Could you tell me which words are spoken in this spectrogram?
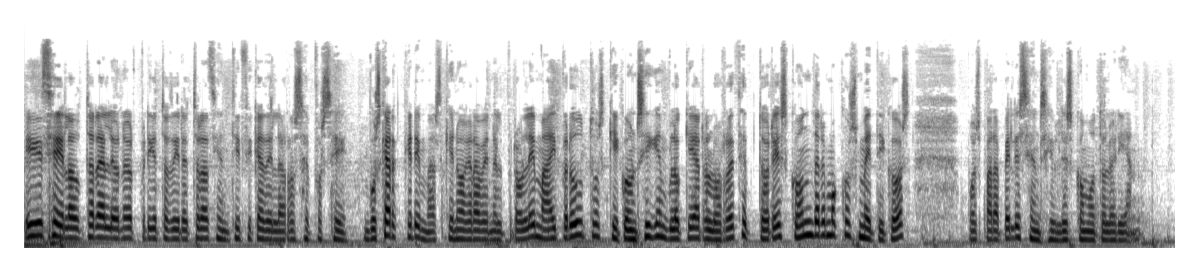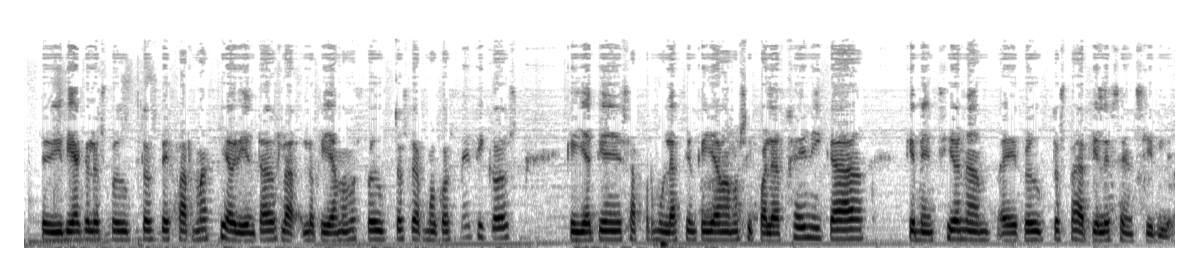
Y dice la doctora Leonor Prieto, directora científica de la Rosa Posé, buscar cremas que no agraven el problema. Hay productos que consiguen bloquear los receptores con dermocosméticos, pues para peles sensibles como tolerian. Te diría que los productos de farmacia orientados, a lo que llamamos productos dermocosméticos, que ya tienen esa formulación que llamamos hipoalergénica, que mencionan eh, productos para pieles sensibles.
